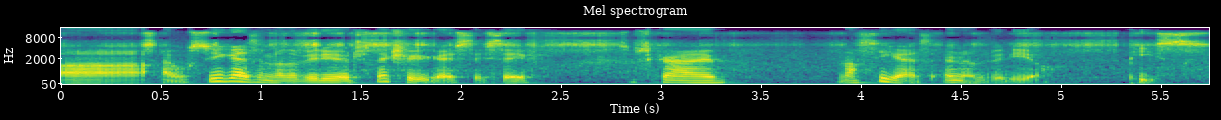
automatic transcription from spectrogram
uh, I will see you guys in another video. Just make sure you guys stay safe, subscribe, and I'll see you guys in another video. Peace.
